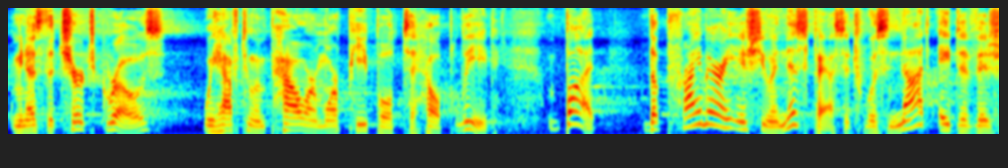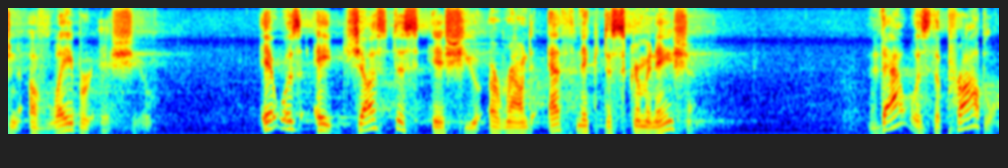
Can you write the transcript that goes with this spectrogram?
I mean, as the church grows, we have to empower more people to help lead. But the primary issue in this passage was not a division of labor issue, it was a justice issue around ethnic discrimination. That was the problem.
